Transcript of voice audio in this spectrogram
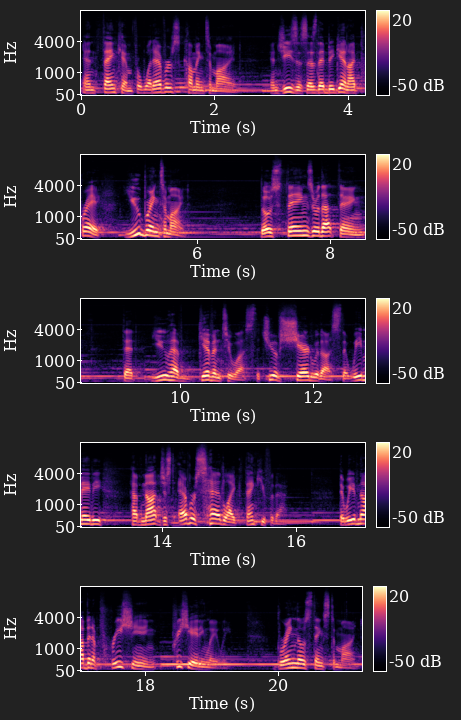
and thank Him for whatever's coming to mind. And Jesus, as they begin, I pray you bring to mind those things or that thing that you have given to us, that you have shared with us, that we maybe have not just ever said, like, thank you for that, that we have not been appreciating, appreciating lately. Bring those things to mind.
